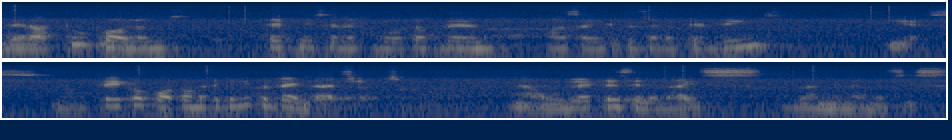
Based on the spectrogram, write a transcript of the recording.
there are two columns. Let me select both of them. Assign to the selected beams. Yes take off automatically for the entire structure now let us analyze run analysis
